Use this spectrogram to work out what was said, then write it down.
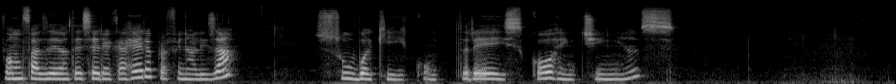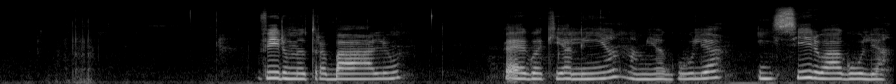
Vamos fazer a terceira carreira para finalizar. Subo aqui com três correntinhas. Viro meu trabalho. Pego aqui a linha na minha agulha. Insiro a agulha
